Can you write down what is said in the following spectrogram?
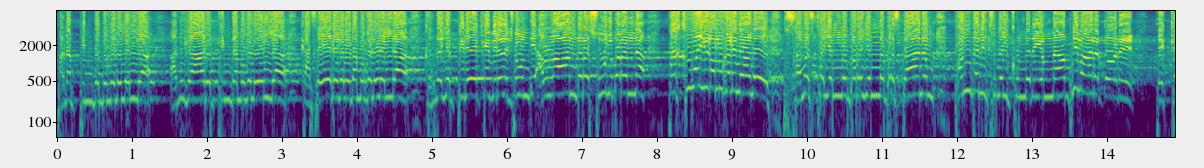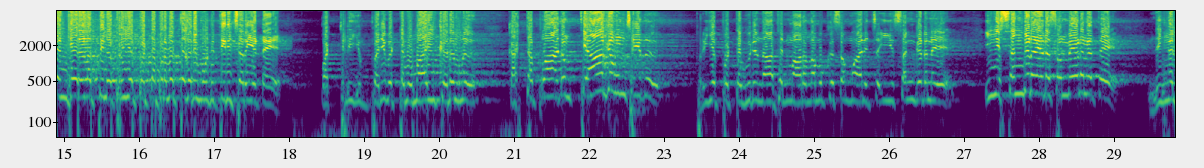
പണത്തിന്റെ മുകളിലല്ല അധികാരത്തിന്റെ മുകളിലല്ല കസേരകളുടെ മുകളിലല്ല ഹൃദയത്തിലേക്ക് വിരൽ ചൂണ്ടി അള്ളാന്റെ റസൂൽ പറഞ്ഞ തക്വയുടെ മുകളിലാണ് സമസ്ത എന്ന് പറയുന്ന പ്രസ്ഥാനം പന്തലിച്ചു നിൽക്കുന്നത് എന്ന അഭിമാനത്തോടെ തെക്കൻ കേരളത്തിലെ പ്രിയപ്പെട്ട പ്രവർത്തകർ കൂടി തിരിച്ചറിയട്ടെ. പട്ടിണിയും പരിവട്ടവുമായി കിടന്ന് കഷ്ടപ്പാടും ത്യാഗവും ചെയ്ത് പ്രിയപ്പെട്ട ഗുരുനാഥന്മാർ നമുക്ക് സമ്മാനിച്ച ഈ സംഘടനയെ ഈ സംഘടനയുടെ സമ്മേളനത്തെ നിങ്ങൾ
